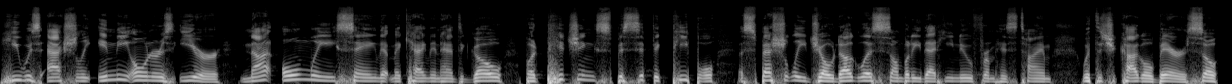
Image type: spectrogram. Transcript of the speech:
he was actually in the owner's ear, not only saying that Maccagnan had to go, but pitching specific people, especially Joe Douglas, somebody that he knew from his time with the Chicago Bears. So,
